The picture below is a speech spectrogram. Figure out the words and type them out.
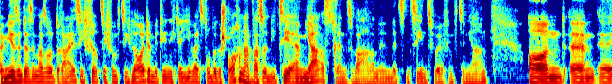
Bei mir sind das immer so 30, 40, 50 Leute, mit denen ich da jeweils drüber gesprochen habe, was so die CRM-Jahrestrends waren in den letzten 10, 12, 15 Jahren. Und ähm, äh,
